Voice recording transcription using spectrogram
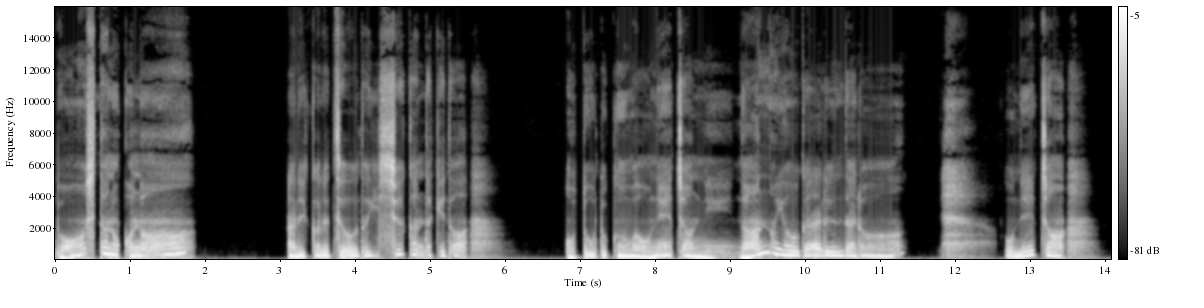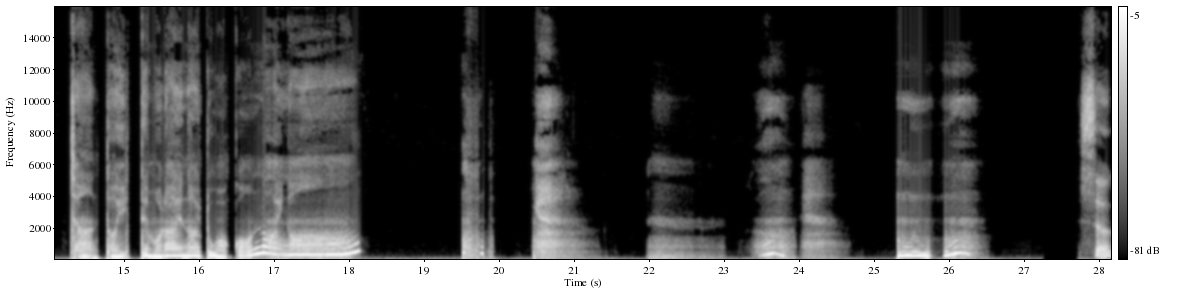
どうしたのかな？あれからちょうど一週間だけど、弟くんはお姉ちゃんに何の用があるんだろう。お姉ちゃん、ちゃんと言ってもらえないとわかんないなうん、うん、うん。そっ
